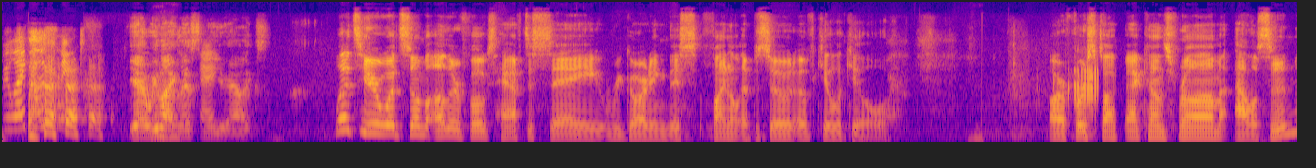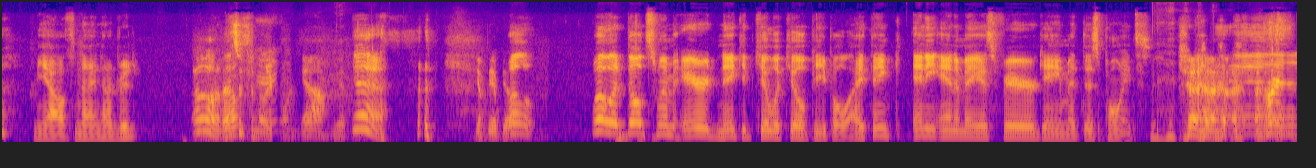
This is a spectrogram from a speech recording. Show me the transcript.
We like listening. Yeah, we like Okay. listening to you, Alex. Let's hear what some other folks have to say regarding this final episode of Kill la Kill. Our first talk back comes from Allison, Meowth900. oh, that's a Well- familiar one. Yeah. Yeah. Yep. Yep. Yep. Well, well, Adult Swim aired Naked Kill la Kill people. I think any anime is fair game at this point. Bring.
